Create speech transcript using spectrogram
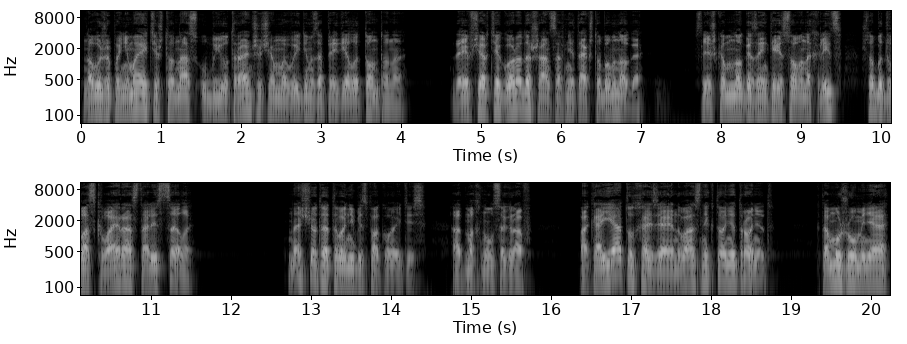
но вы же понимаете, что нас убьют раньше, чем мы выйдем за пределы Тонтона. Да и в черте города шансов не так, чтобы много. Слишком много заинтересованных лиц, чтобы два сквайра остались целы». «Насчет этого не беспокойтесь отмахнулся граф. «Пока я тут хозяин, вас никто не тронет. К тому же у меня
